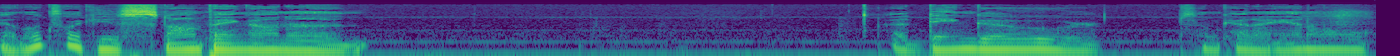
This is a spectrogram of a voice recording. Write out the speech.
It looks like he's stomping on a a dingo or some kind of animal.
